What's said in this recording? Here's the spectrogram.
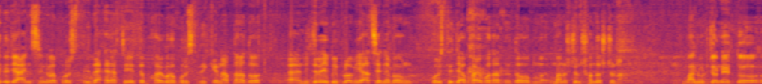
থেকে যে আইন শৃঙ্খলা পরিস্থিতি দেখা যাচ্ছে এতে ভয়াবহ পরিস্থিতি কেন? আপনারা তো নিজেরাই বিপ্লবী আছেন এবং পরিস্থিতি যা ভয়াবহতাতে তো মানুষজন সন্তুষ্ট না। মানুষজনের তো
